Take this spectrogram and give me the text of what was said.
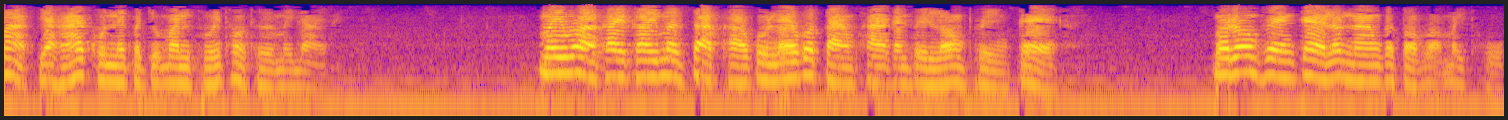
มากจะหาคนในปัจจุบันสวยเท่าเธอไม่ได้ ไม่ว่าใครๆมาทราบข่าวก็แล้วก็ต่างพากันไปร้องเพลงแก้มาร้องเพลงแก้แล้วนางก็ตอบว่าไม่ถูก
